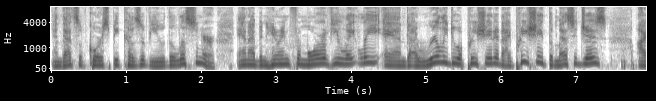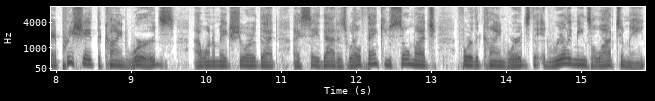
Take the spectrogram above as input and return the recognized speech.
And that's, of course, because of you, the listener. And I've been hearing from more of you lately, and I really do appreciate it. I appreciate the messages. I appreciate the kind words. I want to make sure that I say that as well. Thank you so much for the kind words. It really means a lot to me.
